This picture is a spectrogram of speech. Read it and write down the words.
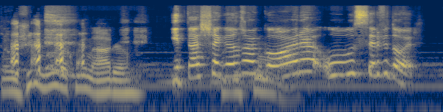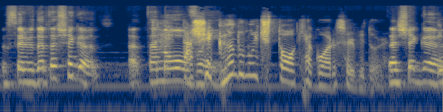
É o girimum da culinária. E tá chegando agora o servidor. O servidor tá chegando. Tá, tá novo. Tá chegando no TikTok agora o servidor. Tá chegando.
